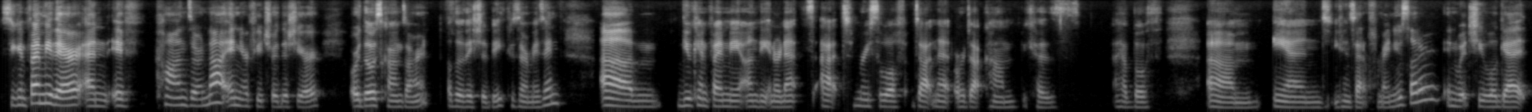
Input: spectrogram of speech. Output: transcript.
so you can find me there. And if cons are not in your future this year, or those cons aren't, although they should be because they're amazing, um, you can find me on the internet at marisawolf.net or .com because I have both. Um, and you can sign up for my newsletter, in which you will get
